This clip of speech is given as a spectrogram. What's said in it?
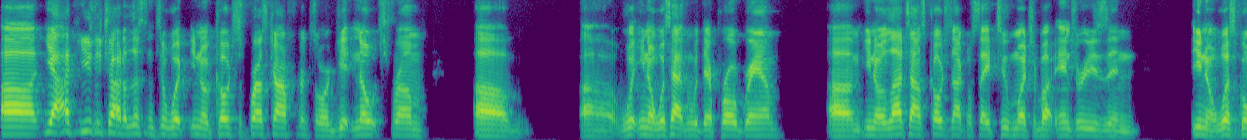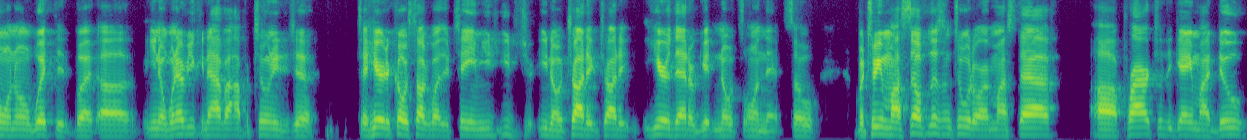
Uh, yeah, I usually try to listen to what you know, coach's press conference or get notes from um, uh, what you know what's happening with their program. Um, you know, a lot of times coach's not gonna say too much about injuries and you know what's going on with it. But uh, you know, whenever you can have an opportunity to to hear the coach talk about their team, you you you know try to try to hear that or get notes on that. So between myself listening to it or my staff uh, prior to the game, I do.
